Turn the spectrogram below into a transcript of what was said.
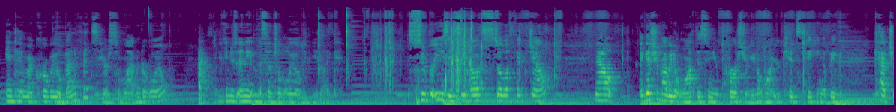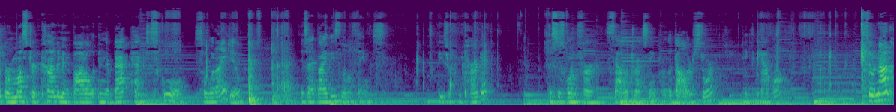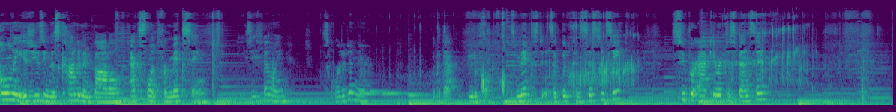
antimicrobial benefits, here's some lavender oil. You can use any essential oil you like. Super easy. See how it's still a thick gel? Now, I guess you probably don't want this in your purse or you don't want your kids taking a big ketchup or mustard condiment bottle in their backpack to school. So what I do is I buy these little things. These are from Target. This is one for salad dressing from the dollar store. Take the cap off. So not only is using this condiment bottle excellent for mixing, easy filling, squirt it in there. That, beautiful. It's mixed, it's a good consistency, super accurate dispensing.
